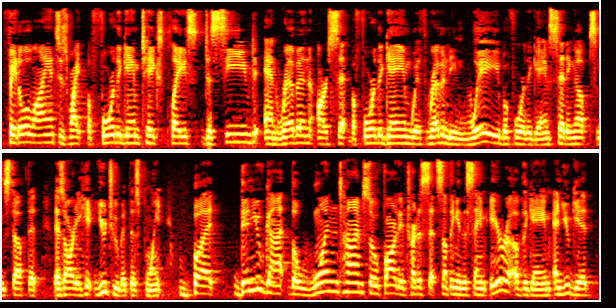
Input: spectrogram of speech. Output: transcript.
Fatal Alliance is right before the game takes place. Deceived and Revan are set before the game, with Revan being way before the game, setting up some stuff that has already hit YouTube at this point. But then you've got the one time so far they've tried to set something in the same era of the game, and you get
